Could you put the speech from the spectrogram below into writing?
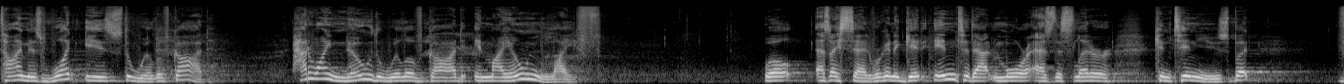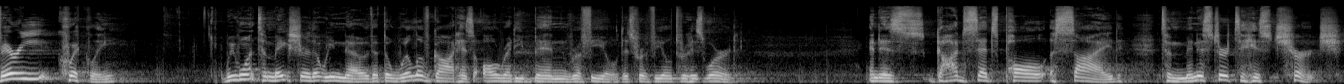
time, is what is the will of God? How do I know the will of God in my own life? Well, as I said, we're going to get into that more as this letter continues, but very quickly, we want to make sure that we know that the will of God has already been revealed. It's revealed through His Word. And as God sets Paul aside to minister to his church,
